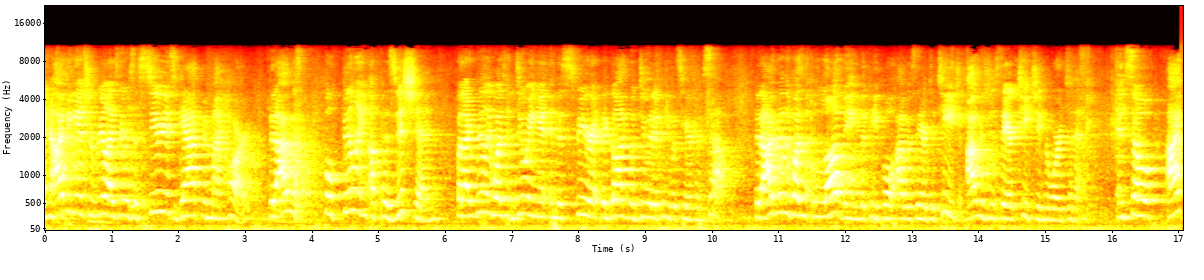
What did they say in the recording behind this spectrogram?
And I began to realize there was a serious gap in my heart that I was fulfilling a position, but I really wasn't doing it in the spirit that God would do it if He was here Himself that I really wasn't loving the people I was there to teach. I was just there teaching the word to them. And so I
